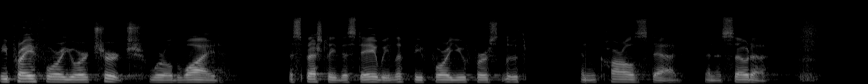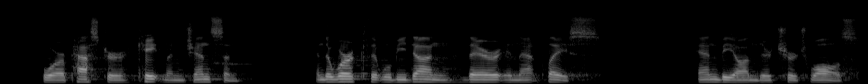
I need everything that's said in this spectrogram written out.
We pray for your church worldwide, especially this day. We lift before you First Lutheran in Carlsbad, Minnesota for Pastor Caitlin Jensen and the work that will be done there in that place and beyond their church walls,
